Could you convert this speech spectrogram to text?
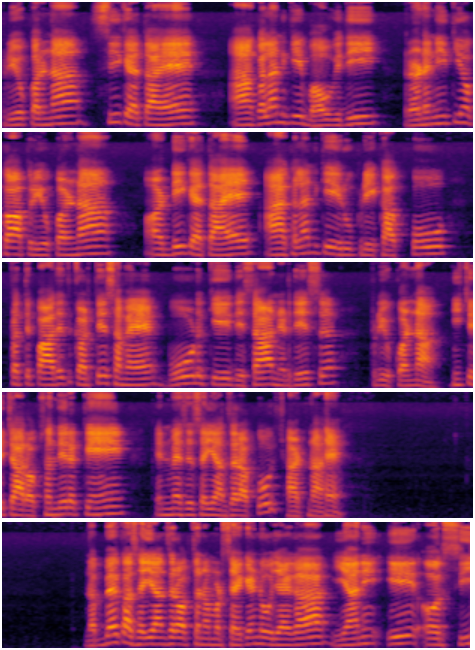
प्रयोग करना सी कहता है। आकलन की बहुविधि रणनीतियों का प्रयोग करना और डी कहता है आकलन की रूपरेखा को प्रतिपादित करते समय बोर्ड के दिशा निर्देश प्रयोग करना। नीचे चार ऑप्शन दे रखे हैं। इनमें से सही आंसर आपको छांटना है। नब्बे का सही आंसर ऑप्शन नंबर सेकंड हो जाएगा। यानी ए और सी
